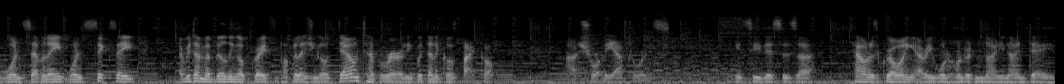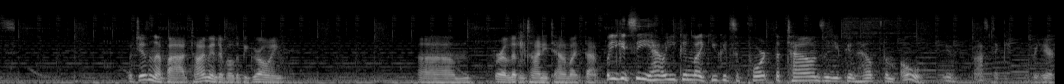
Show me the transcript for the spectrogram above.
So 178, 168. Every time a building upgrades, the population goes down temporarily, but then it goes back up uh, shortly afterwards. You can see this is a town is growing every 199 days. Which isn't a bad time interval to be growing. Um, for a little tiny town like that. But you can see how you can like you can support the towns and you can help them. Oh, you have plastic over here.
